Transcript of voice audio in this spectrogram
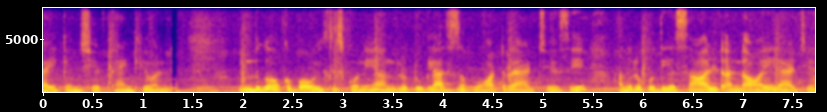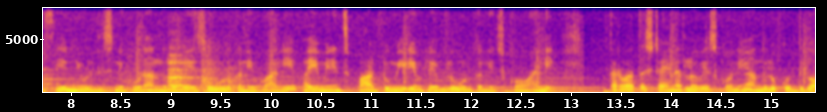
like and share. Thank you అండి. ముందుగా ఒక బౌల్ తీసుకొని అందులో two glasses of water add చేసి అందులో కొద్దిగా సాల్ట్ అండ్ ఆయిల్ యాడ్ చేసి న్యూడిల్స్ని కూడా అందులో వేసి ఉడకనివ్వాలి. ఫైవ్ మినిట్స్ పాటు మీడియం ఫ్లేమ్లో ఉడకనిచ్చుకోవాలి. తర్వాత స్టైనర్లో వేసుకొని అందులో కొద్దిగా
